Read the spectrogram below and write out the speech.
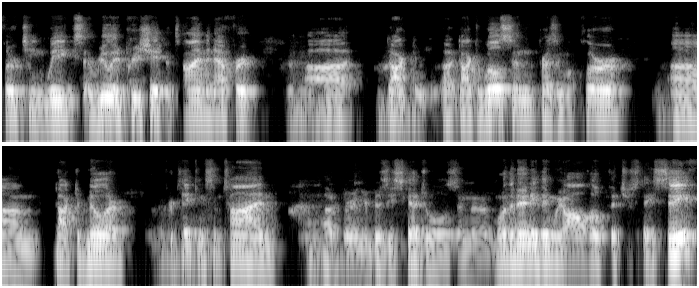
13 weeks. I really appreciate the time and effort. Uh, Dr. Uh, Dr. Wilson, President McClure, um, Dr. Miller, for taking some time uh, during your busy schedules. And uh, more than anything, we all hope that you stay safe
